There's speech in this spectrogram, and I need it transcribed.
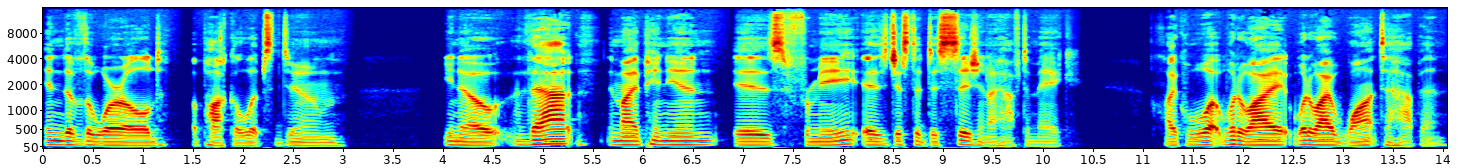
end of the world, apocalypse, doom. You know, that, in my opinion, is for me, is just a decision I have to make. Like what what do I what do I want to happen?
